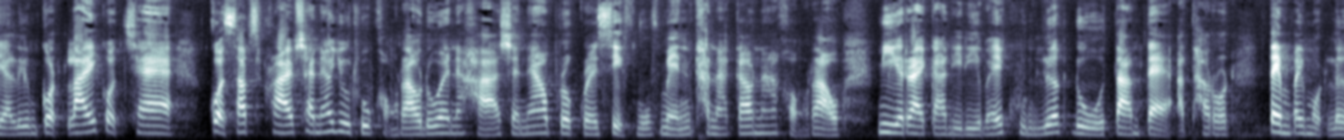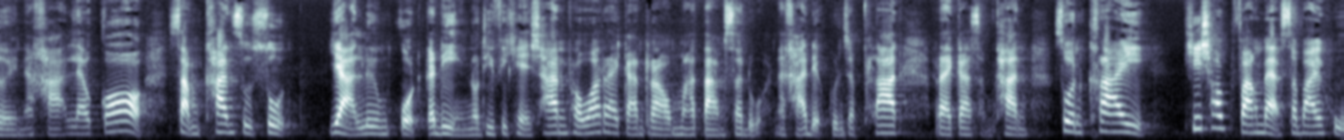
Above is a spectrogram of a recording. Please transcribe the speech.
อย่าลืมกดไลค์กดแชร์ กด subscribe Channel YouTube ของเราด้วยนะคะ Channel Progressive Movement คณะก้าวหน้าของเรา มีรายการดีๆไว้ให้คุณเลือกดูตามแต่อัธรสเต็มไปหมดเลยนะคะ แล้วก็สำคัญสุดๆ อย่าลืมกดกระดิ่ง notification เพราะว่ารายการเรามาตามสะดวกนะคะ เดี๋ยวคุณจะพลาดรายการสำคัญ ส่วนใครที่ชอบฟังแบบสบายหู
